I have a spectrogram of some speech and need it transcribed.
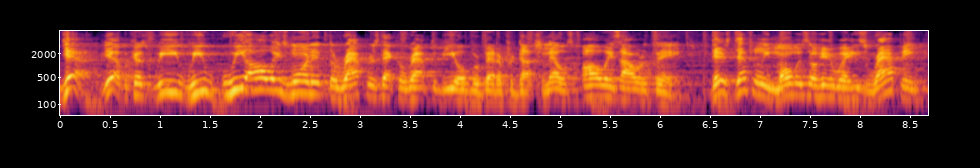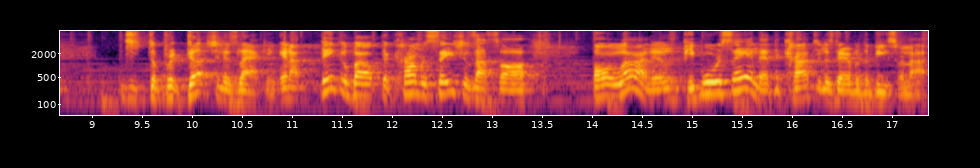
yeah, yeah, because we we we always wanted the rappers that could rap to be over better production. That was always our thing. there's definitely moments on here where he's rapping, just the production is lacking. And I think about the conversations I saw online, and people were saying that the content is there, but the beats are not.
